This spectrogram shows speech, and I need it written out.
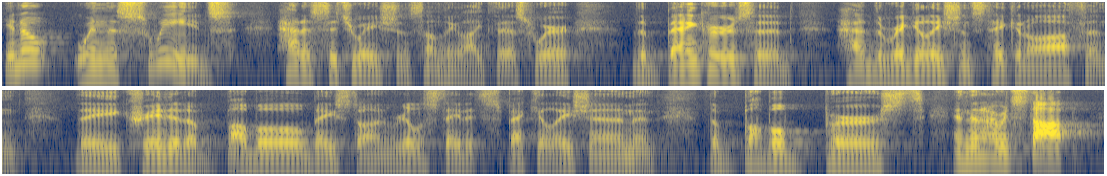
you know, when the Swedes had a situation something like this, where the bankers had had the regulations taken off and they created a bubble based on real estate speculation and the bubble burst. And then I would stop,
